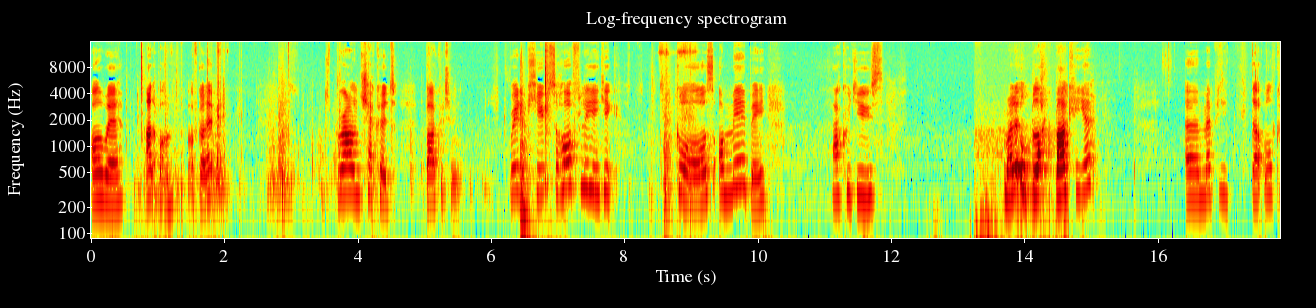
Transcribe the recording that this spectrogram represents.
all the way at the bottom, but I've got it. It's brown checkered bag, which is really cute. So hopefully it goes, or maybe I could use my little black bag here. Um, maybe that will look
